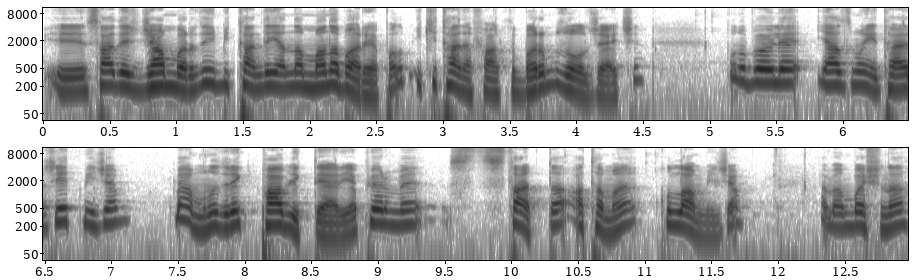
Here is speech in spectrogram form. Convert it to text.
e, sadece cam barı değil bir tane de yanına mana bar yapalım. İki tane farklı barımız olacağı için bunu böyle yazmayı tercih etmeyeceğim. Ben bunu direkt public değer yapıyorum ve start'ta atama kullanmayacağım. Hemen başına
